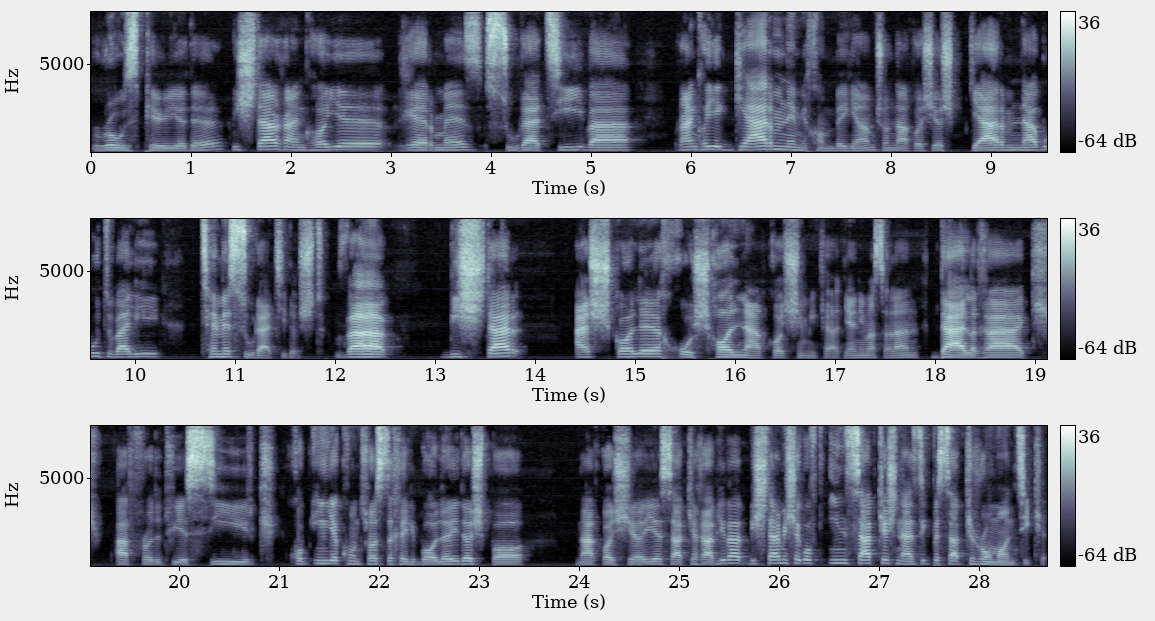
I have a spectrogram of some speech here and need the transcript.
روز پیریده بیشتر رنگهای قرمز صورتی و رنگهای گرم نمی‌خوام بگم چون نقاشیاش گرم نبود ولی تم صورتی داشت و بیشتر اشکال خوشحال نقاشی می‌کرد. یعنی مثلا دلغک افراد توی سیرک. خب این یه کنتراست خیلی بالایی داشت با نقاشی های سبک قبلی و بیشتر میشه گفت این سبکش نزدیک به سبک رومانتیکه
